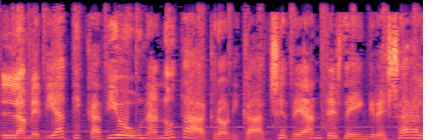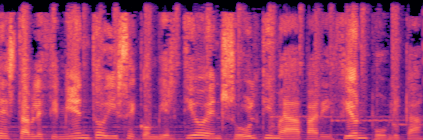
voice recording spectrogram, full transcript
La mediática dio una nota a Crónica HD antes de ingresar al establecimiento y se convirtió en su última aparición pública.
